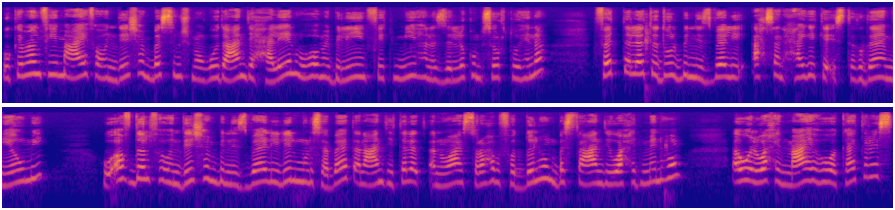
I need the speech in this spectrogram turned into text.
وكمان في معايا foundation بس مش موجود عندي حاليا وهو Maybelline Fit Me هنزل لكم صورته هنا. فالتلاتة دول بالنسبة لي أحسن حاجة كاستخدام يومي وأفضل foundation بالنسبة لي للمناسبات. أنا عندي ثلاث أنواع الصراحة بفضلهم بس عندي واحد منهم. أول واحد معايا هو Catrice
